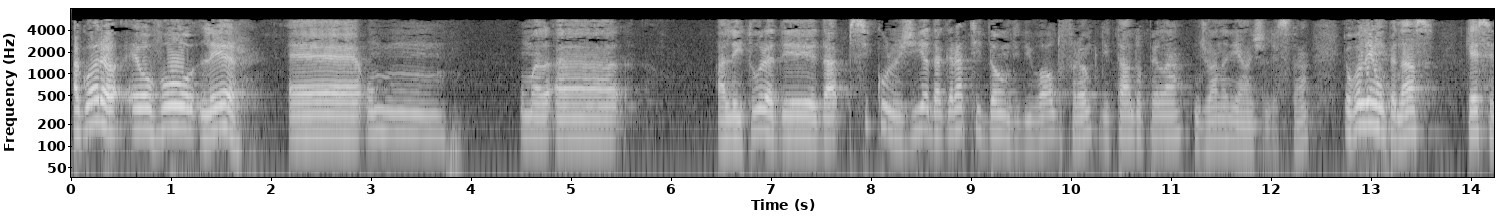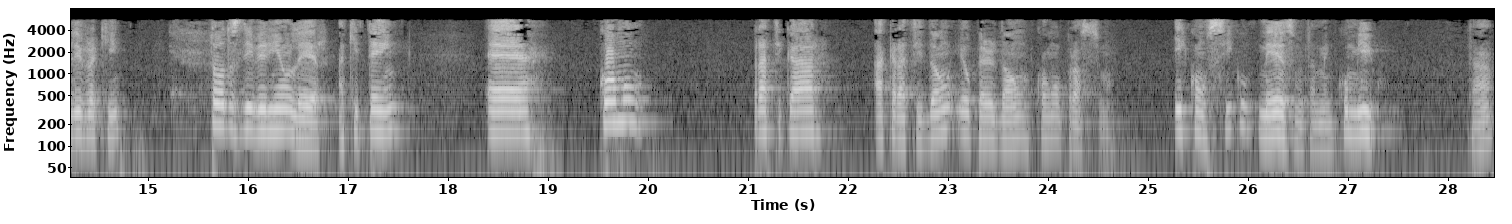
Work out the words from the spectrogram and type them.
Agora eu vou ler é, um, uma, a, a leitura de, da Psicologia da Gratidão de Divaldo Franco, ditado pela Joana de Angelis. Tá? Eu vou ler um pedaço que é esse livro aqui. Todos deveriam ler. Aqui tem é, como praticar a gratidão e o perdão com o próximo. E consigo mesmo também, comigo. Tá?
